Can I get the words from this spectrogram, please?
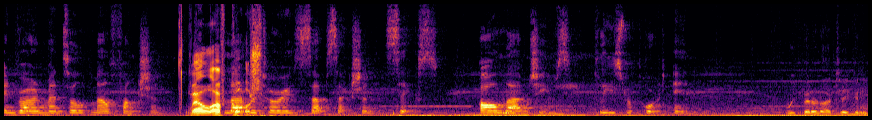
Environmental malfunction. Well, of course. Laboratory subsection 6. All lab chiefs, please report in. We better not take any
